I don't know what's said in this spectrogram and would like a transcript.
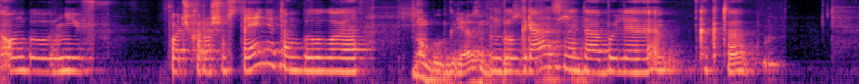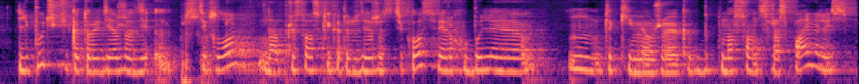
Он был не в очень хорошем состоянии, там было... Ну, он был грязный. Он был грязный, да, были как-то липучки, которые держат присоски. стекло, да, присоски, которые держат стекло, сверху были ну, такими уже как будто на солнце расплавились.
